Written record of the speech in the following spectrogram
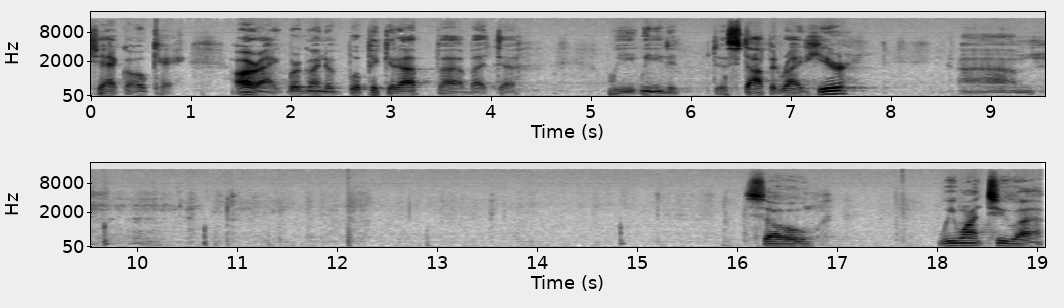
Check, okay. All right, we're going to, we'll pick it up, uh, but uh, we, we need to, to, stop it right here. Um, So we want to uh,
